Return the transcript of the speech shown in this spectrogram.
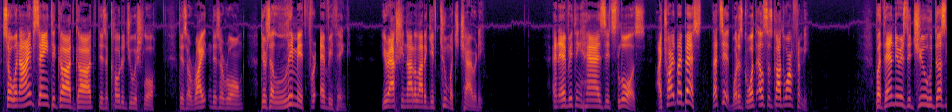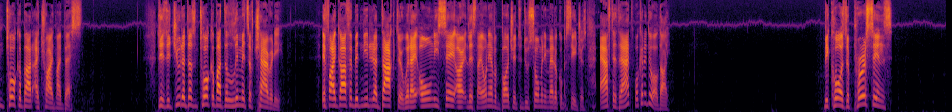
So when I'm saying to God, God, there's a code of Jewish law, there's a right and there's a wrong, there's a limit for everything. You're actually not allowed to give too much charity. And everything has its laws. I tried my best. That's it. What, is, what else does God want from me? But then there is the Jew who doesn't talk about, I tried my best. There's the Jew that doesn't talk about the limits of charity. If I, God forbid, needed a doctor, would I only say, all right, listen, I only have a budget to do so many medical procedures. After that, what can I do? I'll die. Because the person's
